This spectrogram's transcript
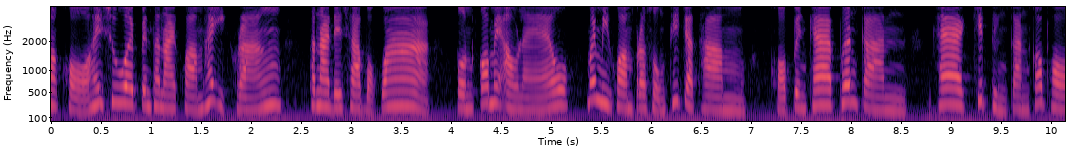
มาขอให้ช่วยเป็นทนายความให้อีกครั้ง ทนายเดชาบอกว่า ตนก็ไม่เอาแล้ว ไม่มีความประสงค์ที่จะทำขอเป็นแค่เพื่อนกัน แค่คิดถึงกันก็พอ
